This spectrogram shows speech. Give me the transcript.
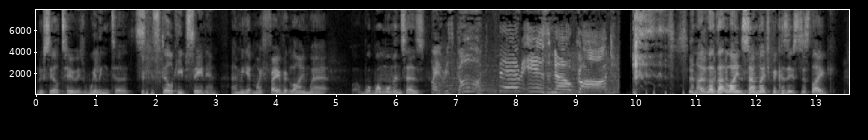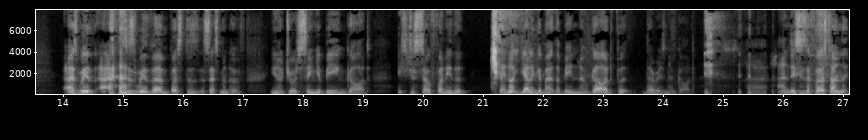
Lucille Two is willing to s- still keep seeing him. And we get my favorite line where one woman says Where is God? There is no God. and I love that line so much because it's just like, as with as with um, Buster's assessment of you know George Senior being God, it's just so funny that they're not yelling about there being no God, but there is no God. Uh, and this is the first time that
